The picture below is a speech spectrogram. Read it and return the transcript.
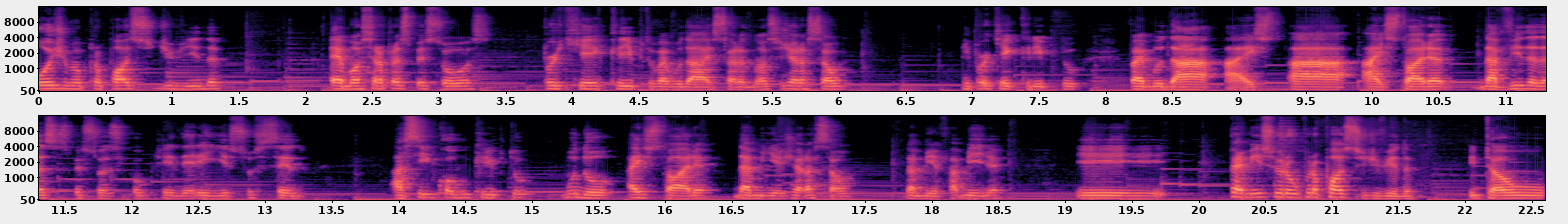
hoje o meu propósito de vida é mostrar para as pessoas porque cripto vai mudar a história da nossa geração e porque cripto vai mudar a, a, a história da vida dessas pessoas se compreenderem isso cedo. Assim como o cripto mudou a história da minha geração, da minha família. E para mim isso virou um propósito de vida. Então,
